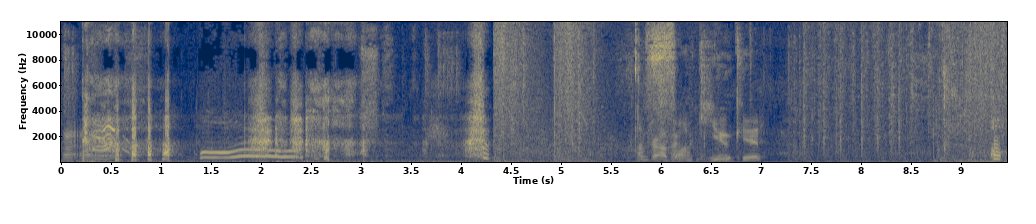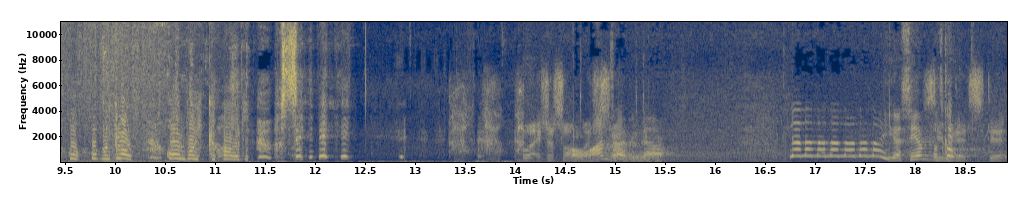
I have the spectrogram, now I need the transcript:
Uh, I'm dropping. Fuck you, kid. Oh, oh, oh my god! Oh my god! See? oh, I just saw him. Oh, I just I'm driving now. No, no, no, no, no, no, no. You guys see him? Let's where go. that sti-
